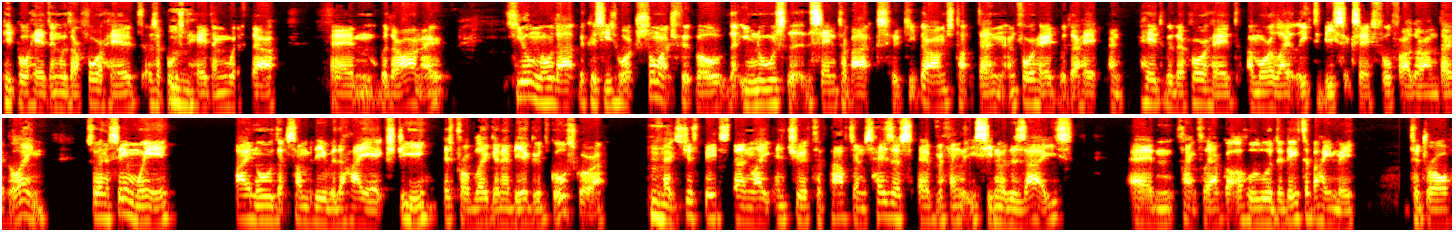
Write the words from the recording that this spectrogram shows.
people heading with their forehead as opposed mm. to heading with their um, with their arm out. he'll know that because he's watched so much football that he knows that the centre backs who keep their arms tucked in and forehead with their head and head with their forehead are more likely to be successful further on down the line. So in the same way, I know that somebody with a high XG is probably going to be a good goal scorer. Mm-hmm. It's just based on like intuitive patterns. His is everything that he's seen with his eyes. Um, thankfully, I've got a whole load of data behind me to draw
